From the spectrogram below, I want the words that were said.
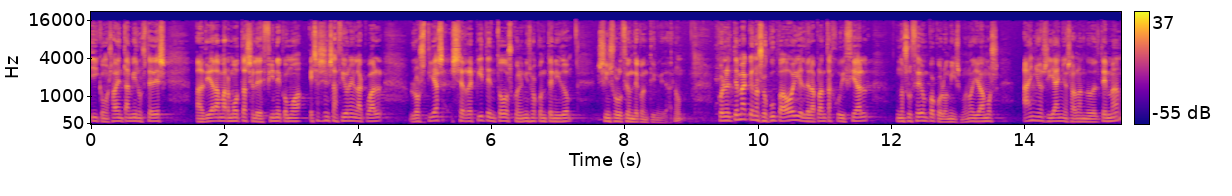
Y como saben también ustedes, al día de la marmota se le define como esa sensación en la cual los días se repiten todos con el mismo contenido sin solución de continuidad. Con el tema que nos ocupa hoy, el de la planta judicial, nos sucede un poco lo mismo. ¿no? Llevamos años y años hablando del tema,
